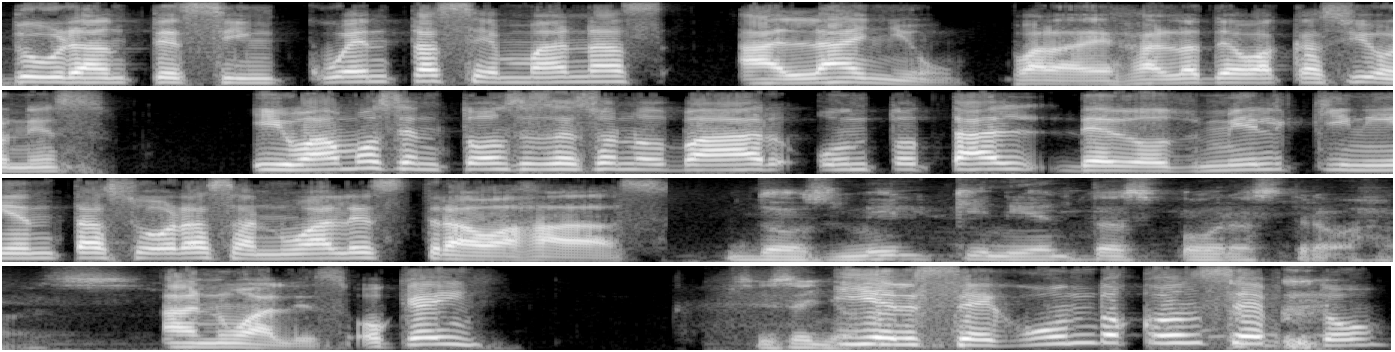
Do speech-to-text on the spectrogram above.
durante 50 semanas al año para dejarlas de vacaciones. Y vamos entonces, eso nos va a dar un total de 2.500 horas anuales trabajadas. 2.500 horas trabajadas. Anuales, ¿ok? Sí, señor. Y el segundo concepto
